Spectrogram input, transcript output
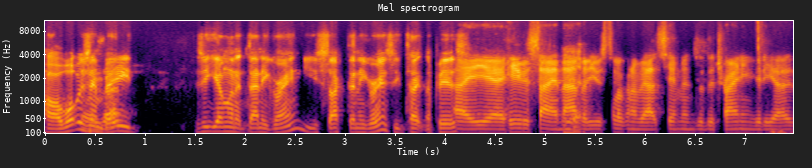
Oh, what was What was? Embiid? Is he yelling at Danny Green? You suck, Danny Green. Is he taking the piss? Uh, yeah, he was saying that, Yeah. but he was talking about Simmons with the training videos.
